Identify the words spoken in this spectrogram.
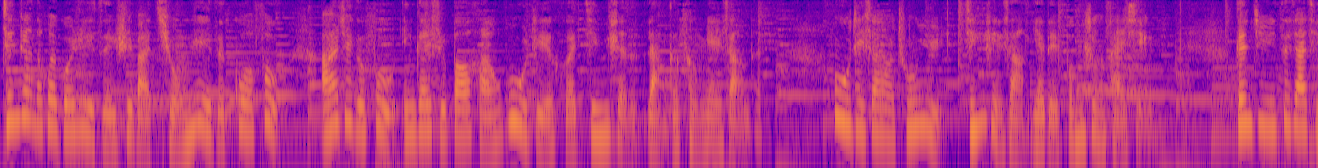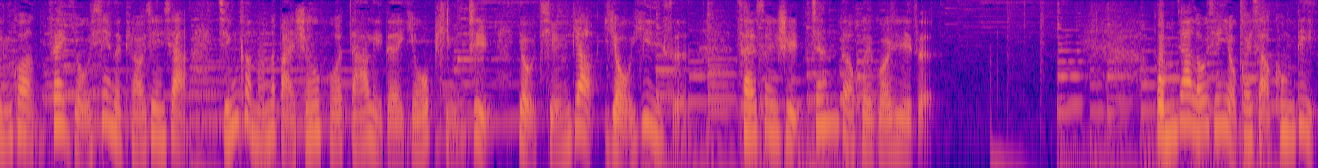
真正的会过日子是把穷日子过富，而这个富应该是包含物质和精神两个层面上的，物质上要充裕，精神上也得丰盛才行。根据自家情况，在有限的条件下，尽可能的把生活打理的有品质、有情调、有意思，才算是真的会过日子。我们家楼前有块小空地，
